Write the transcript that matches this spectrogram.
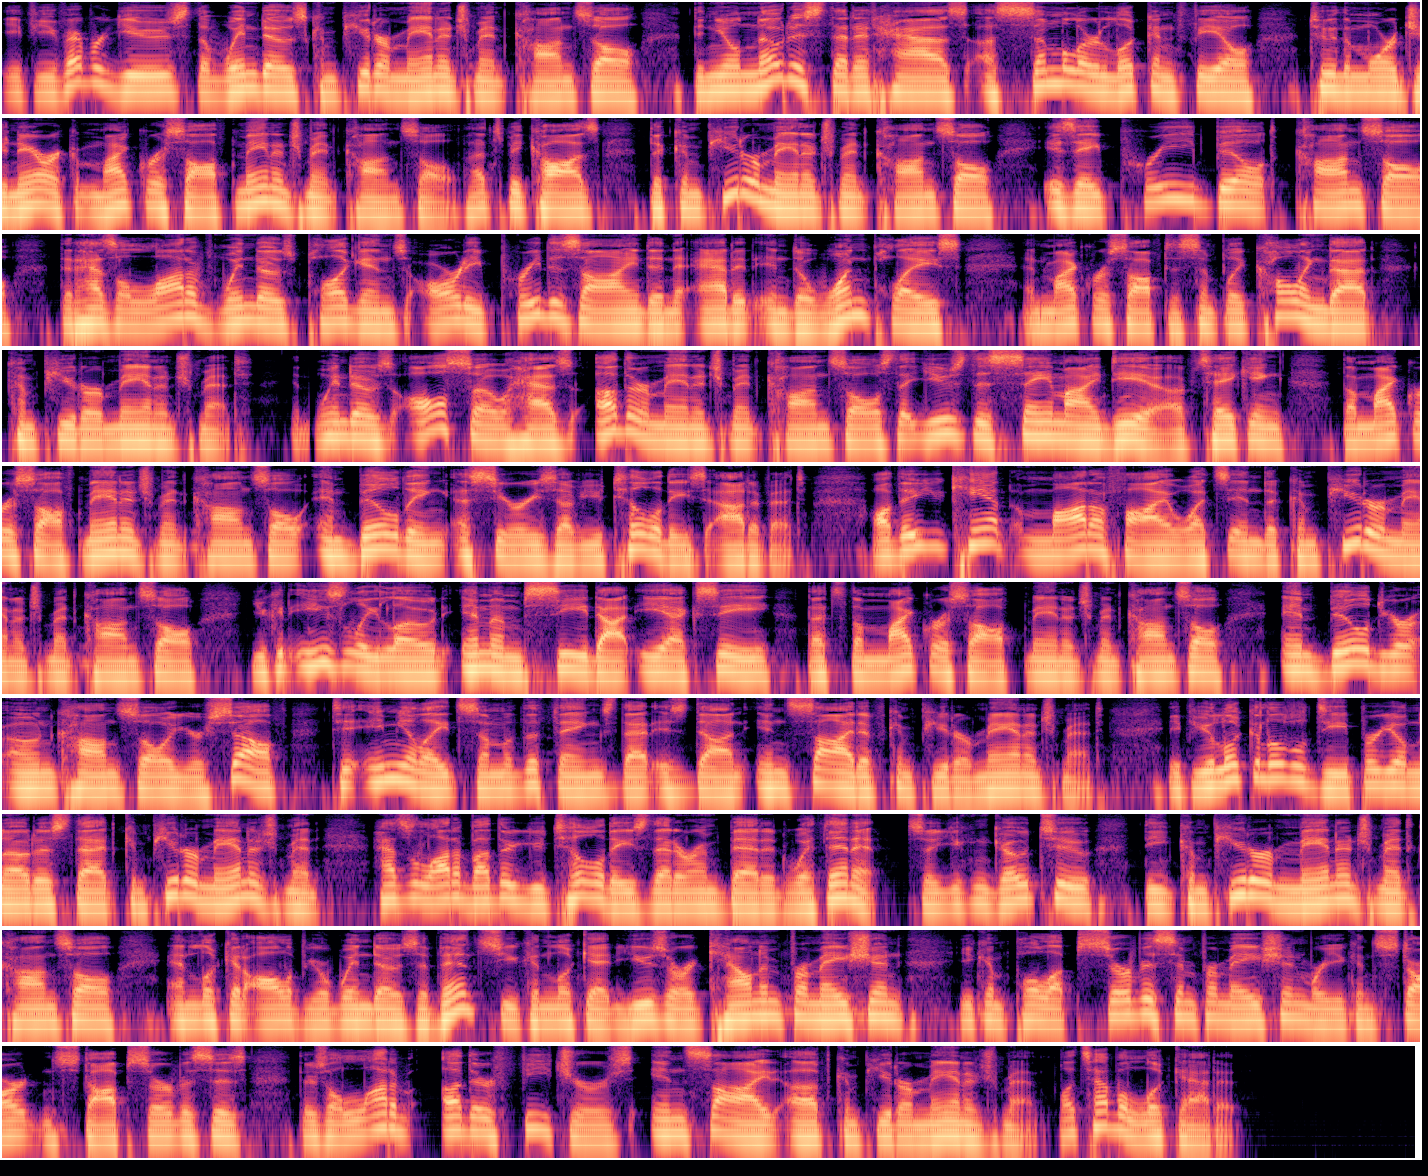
If you've ever used the Windows Computer Management Console, then you'll notice that it has a similar look and feel to the more generic Microsoft Management Console. That's because the Computer Management Console is a pre built console that has a lot of Windows plugins already pre designed and added into one place, and Microsoft is simply calling that Computer Management. Windows also has other management consoles that use this same idea of taking the Microsoft Management Console and building a series of utilities out of it. Although you can't modify what's in the Computer Management Console, you could easily load mmc.exe, that's the Microsoft Management Console, and build your own console yourself to emulate some of the things that is done inside of computer management. If you look a little deeper, you'll notice that computer management has a lot of other utilities that are embedded within it. So you can go to the computer management console and look at all of your Windows events. You can look at user account information. You can pull up service information where you can start and stop services. There's a lot of other features inside of computer management. Let's have a look at it.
